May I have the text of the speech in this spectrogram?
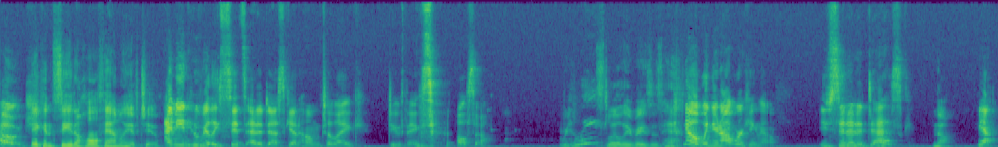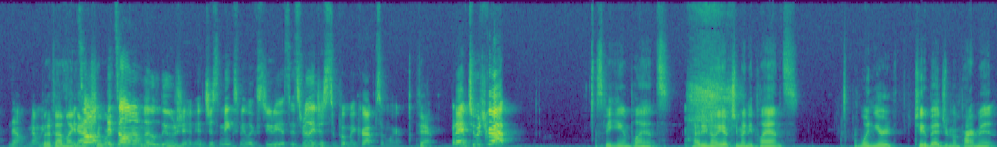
couch. It can seat a whole family of two. I mean, who really sits at a desk at home to like do things? also, really? Slowly raises hand. No, when you're not working though, you sit at a desk. No. Yeah, no, no. But if I'm, like, it's actually all, it's all an illusion. It just makes me look studious. It's really just to put my crap somewhere. Fair. But I have too much crap. Speaking of plants, how do you know you have too many plants? When your two bedroom apartment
